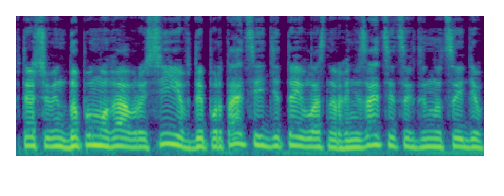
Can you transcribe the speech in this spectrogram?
в те, що він допомагав Росії в депортації дітей, власне, організації цих геноцидів,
